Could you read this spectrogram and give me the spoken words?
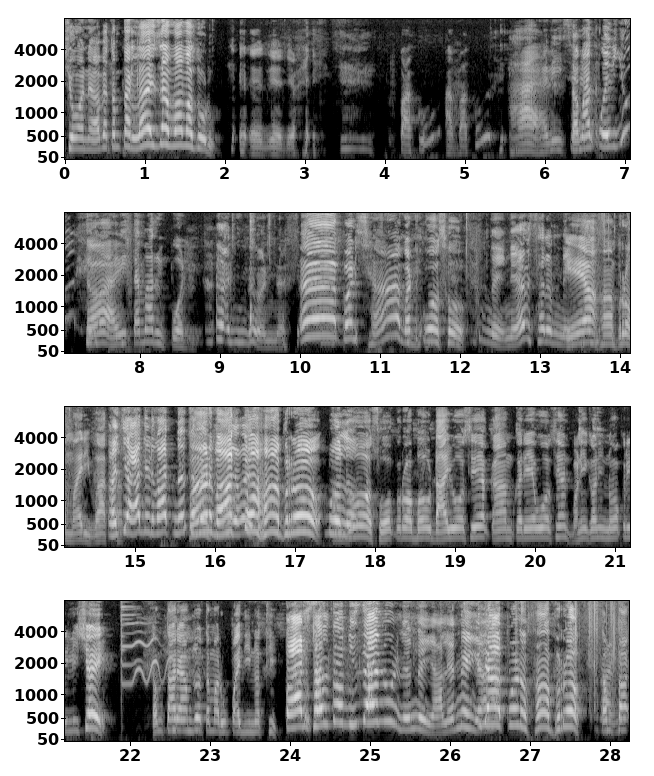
થયો અને હવે તમે તાર લઈ જાવ વાવાઝોડું. પાકું આ પાકું? હા આવી તમાર પોર્યું તો આવી તમારું પોર્યું નો નો. એ પણ શા વટકો છો? નહીં નહીં હવે શરમ એ હા બ્રો મારી વાત હજી આગળ વાત નથી પણ વાત તો હા બોલો. બોલો છોકરો બહુ ડાયો છે કામ કરે એવો છે ભણી ઘણી ઘણી નોકરી લીશે તમ તારે આમ જો તમારું ઉપાધિ નથી. પાર્સલ તો બીજાનું ને નહીં હાલે નહીં હાલે. એટલે પણ ભરો તમ તાર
